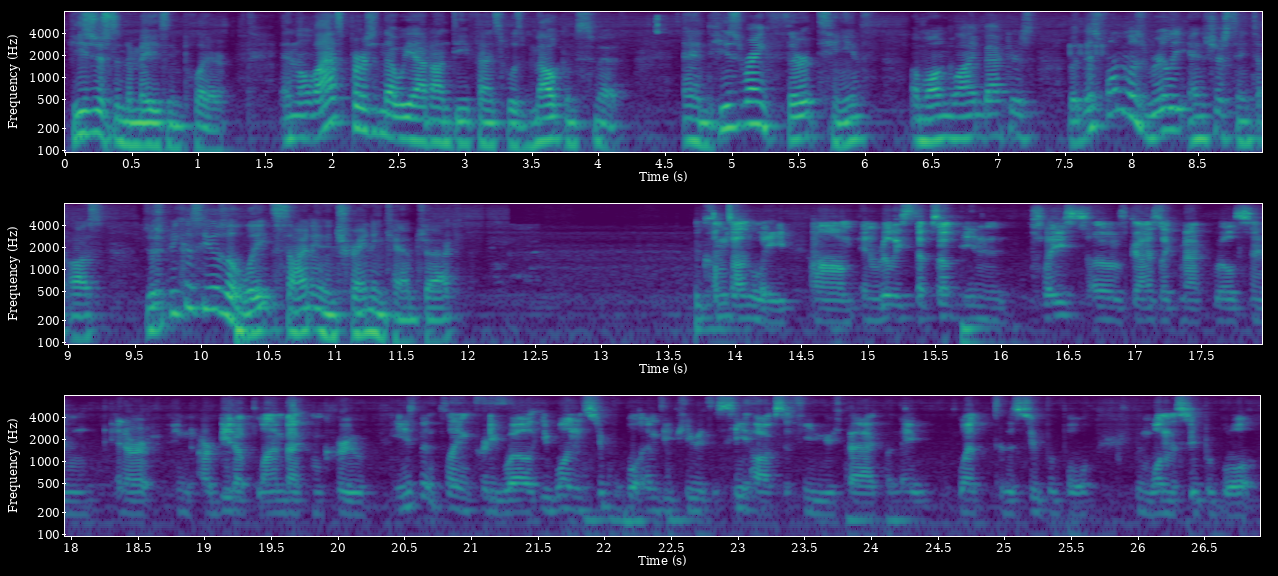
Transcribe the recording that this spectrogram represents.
he's just an amazing player. And the last person that we had on defense was Malcolm Smith, and he's ranked 13th among linebackers. But this one was really interesting to us just because he was a late signing in training camp, Jack. Comes on late um, and really steps up in place of guys like Mack Wilson in our in our beat up linebacking crew. He's been playing pretty well. He won Super Bowl MVP with the Seahawks a few years back when they went to the Super Bowl and won the Super Bowl.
